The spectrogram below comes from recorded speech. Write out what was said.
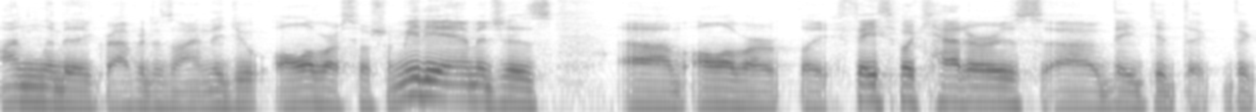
unlimited graphic design. They do all of our social media images, um, all of our like Facebook headers. Uh, they did the, the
